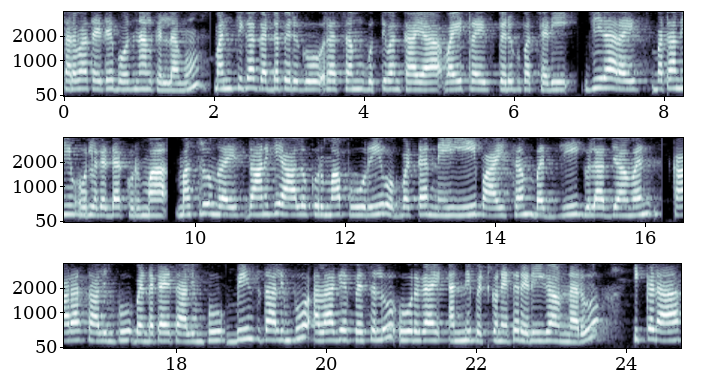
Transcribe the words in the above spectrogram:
తర్వాత అయితే భోజనాలకు వెళ్ళాము మంచిగా గడ్డ పెరుగు రసం గుత్తి వంకాయ వైట్ రైస్ పెరుగు పచ్చడి జీరా రైస్ బఠానీ ఉర్లగడ్డ కుర్మా మష్రూమ్ రైస్ దానికి ఆలు కుర్మా పూరి ఒబ్బట్ట నెయ్యి పాయసం బజ్జీ గులాబ్ జామున్ కారాస్ తాలింపు బెండకాయ తాలింపు బీన్స్ తాలింపు అలాగే పెసలు ఊరగాయ అన్ని పెట్టుకుని అయితే రెడీగా ఉన్నారు. ఇక్కడ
